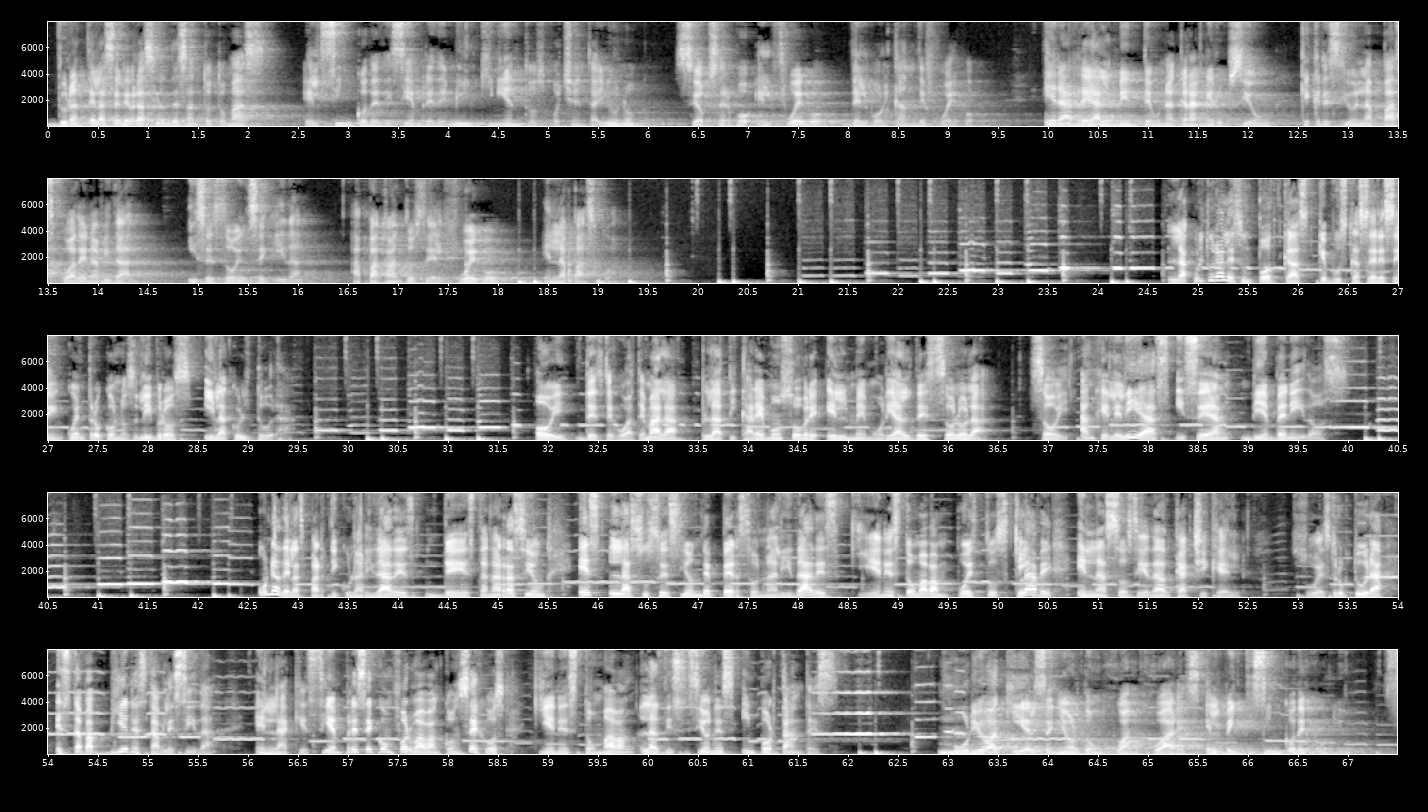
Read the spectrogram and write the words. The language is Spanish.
Durante la celebración de Santo Tomás, el 5 de diciembre de 1581, se observó el fuego del volcán de fuego. Era realmente una gran erupción que creció en la Pascua de Navidad y cesó enseguida, apagándose el fuego en la Pascua. La Cultural es un podcast que busca hacer ese encuentro con los libros y la cultura. Hoy, desde Guatemala, platicaremos sobre el Memorial de Sololá. Soy Ángel Elías y sean bienvenidos. Una de las particularidades de esta narración es la sucesión de personalidades quienes tomaban puestos clave en la sociedad cachiquel. Su estructura estaba bien establecida, en la que siempre se conformaban consejos quienes tomaban las decisiones importantes. Murió aquí el señor don Juan Juárez el 25 de junio,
